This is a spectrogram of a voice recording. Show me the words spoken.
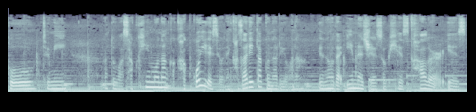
cool to me あとは作品もなんかかっこいいですよね飾りたくなるような You know the images of his color is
